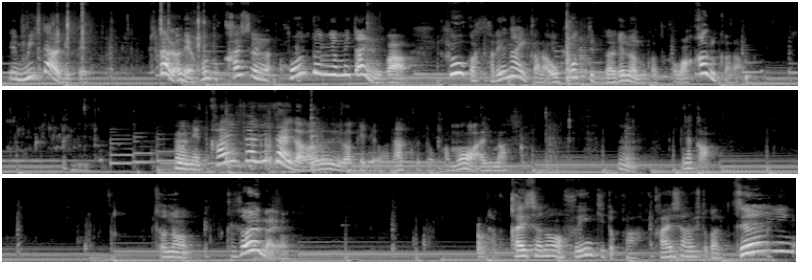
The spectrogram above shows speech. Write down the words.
う、ん、で見てあげて。したらね本当会社に本当に読みたいのが評価されないから怒ってるだけなのかとか分かるから。でもね会社自体が悪いわけではなくとかもあります。うん、なんかその例えばよ。会社の雰囲気とか会社の人が全員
